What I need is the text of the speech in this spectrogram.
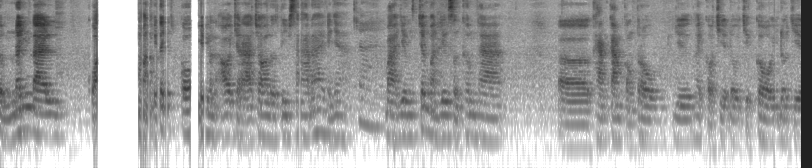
ទំនិញដែលគាត់មិនតិចក៏គេមិនឲ្យចរាចរណ៍លើទីផ្សារដែរកញ្ញាចាបាទយើងអញ្ចឹងបានយើងសង្ឃឹមថាអឺខាងកម្មគ្រប់ត្រូលយើងហើយក៏ជាដូចជាកយដូចជា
